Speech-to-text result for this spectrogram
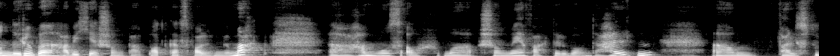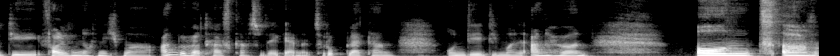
Und darüber habe ich ja schon ein paar Podcast-Folgen gemacht, äh, haben uns auch mal schon mehrfach darüber unterhalten. Ähm, falls du die Folgen noch nicht mal angehört hast, kannst du dir gerne zurückblättern und dir die mal anhören. Und ähm,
